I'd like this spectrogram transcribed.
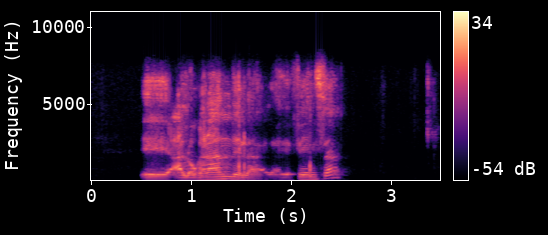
eh, a lo grande la, defensa.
